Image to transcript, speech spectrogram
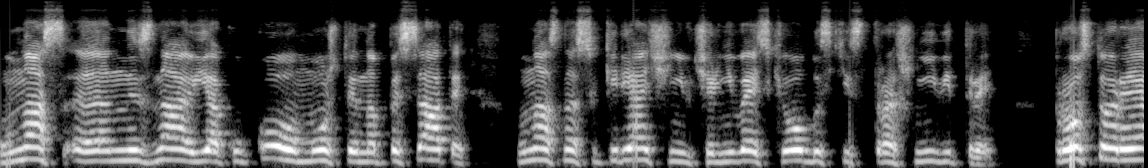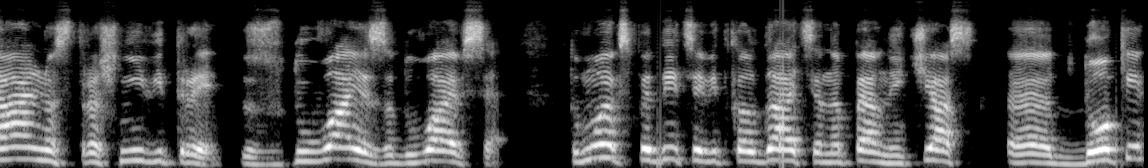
У нас е, не знаю, як у кого можете написати. У нас на Сокірянщині в Чернівецькій області страшні вітри. Просто реально страшні вітри. Здуває, задуває все. Тому експедиція відкладається на певний час, е, доки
